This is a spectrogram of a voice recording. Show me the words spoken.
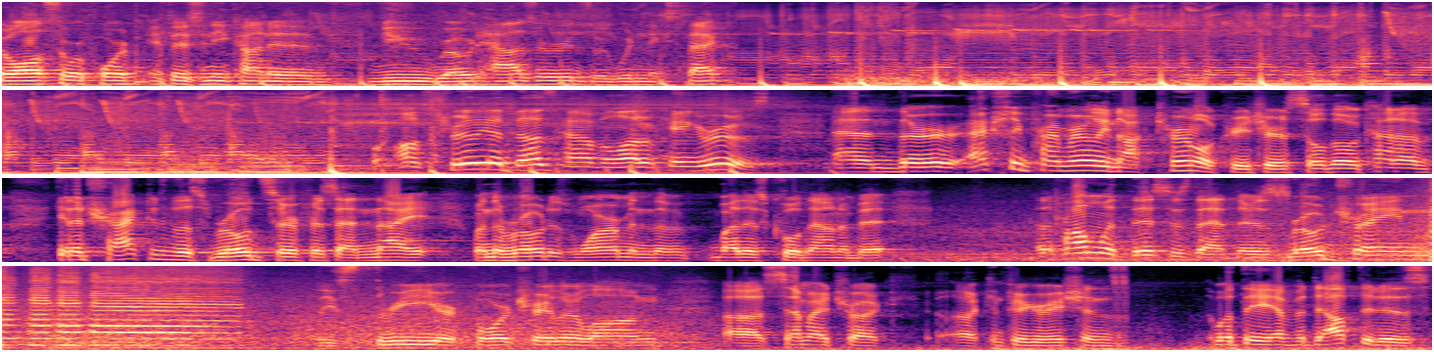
They'll also report if there's any kind of new road hazards we wouldn't expect. Australia does have a lot of kangaroos. And they're actually primarily nocturnal creatures, so they'll kind of get attracted to this road surface at night when the road is warm and the weather's cooled down a bit. And the problem with this is that there's road trains, these three or four trailer long uh, semi-truck uh, configurations. What they have adopted is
